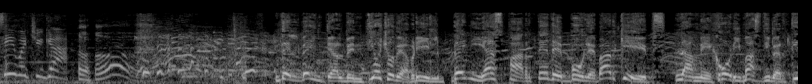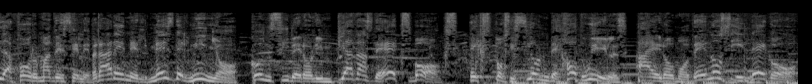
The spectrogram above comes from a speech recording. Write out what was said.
see what you got. Del 20 al 28 de abril, ven y haz parte de Boulevard Kids, la mejor y más divertida forma de celebrar en el mes del niño, con ciberolimpiadas de Xbox, exposición de Hot Wheels, aeromodelos y Lego.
